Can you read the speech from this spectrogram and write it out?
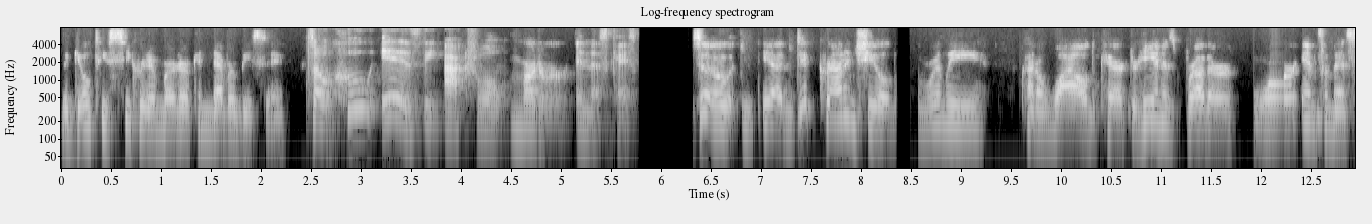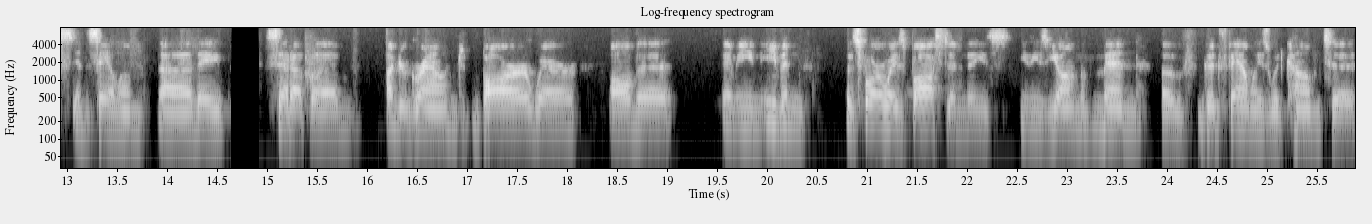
The guilty secret of murder can never be safe. So, who is the actual murderer in this case? So, yeah, Dick Crowninshield really kind of wild character. He and his brother were infamous in Salem. Uh, they set up a underground bar where all the, I mean, even as far away as Boston, these these young men of good families would come to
